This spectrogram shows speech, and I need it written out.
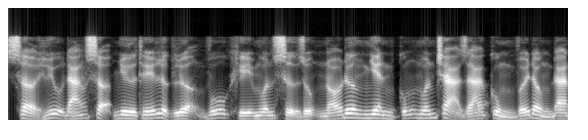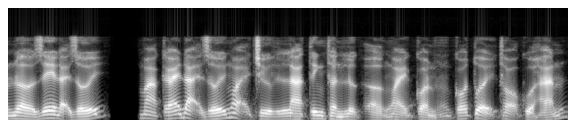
sở hữu đáng sợ như thế lực lượng vũ khí muốn sử dụng nó đương nhiên cũng muốn trả giá cùng với đồng đan NG đại giới, mà cái đại giới ngoại trừ là tinh thần lực ở ngoài còn có tuổi thọ của hắn.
